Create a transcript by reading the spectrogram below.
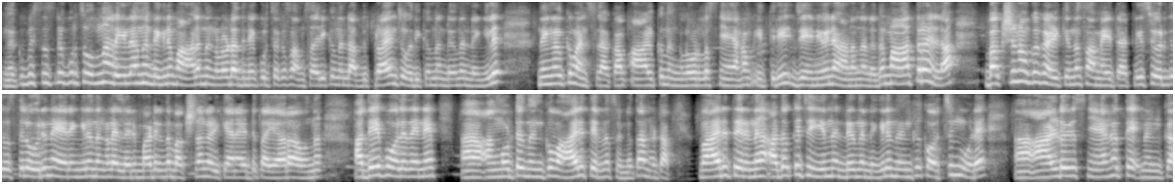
നിങ്ങൾക്ക് ബിസിനസിനെ കുറിച്ച് ഒന്നും അറിയില്ല എന്നുണ്ടെങ്കിലും ആൾ നിങ്ങളോട് അതിനെക്കുറിച്ചൊക്കെ സംസാരിക്കുന്നുണ്ട് അഭിപ്രായം ചോദിക്കുന്നുണ്ട് എന്നുണ്ടെങ്കിൽ നിങ്ങൾക്ക് മനസ്സിലാക്കാം. ആൾക്ക് നിങ്ങളോടുള്ള സ്നേഹം ഇത്തിരി ജെന്യൂൻ ആണെന്നുള്ളത് മാത്രമല്ല ഭക്ഷണമൊക്കെ കഴിക്കുന്ന സമയത്ത് അറ്റ്ലീസ്റ്റ് ഒരു ദിവസത്തിൽ ഒരു നേരെങ്കിലും നിങ്ങൾ എല്ലാവരും പാടെ ഇരുന്ന് ഭക്ഷണം കഴിക്കാനായിട്ട് തയ്യാറാവുന്നു അതേപോലെ തന്നെ അങ്ങോട്ട് നിങ്ങൾക്ക് വാരി തരുന്ന സുന്നത്താണ് കേട്ടോ. വാരി തരുന്ന അതൊക്കെ ചെയ്യുന്നുണ്ടെന്നുണ്ടെങ്കിൽ നിങ്ങൾക്ക് കുറച്ചും കൂടെ ആളുടെ ഒരു സ്നേഹത്തെ നിങ്ങൾക്ക്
